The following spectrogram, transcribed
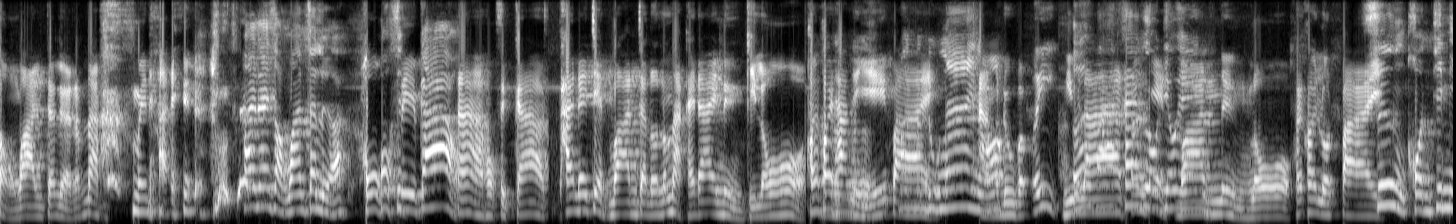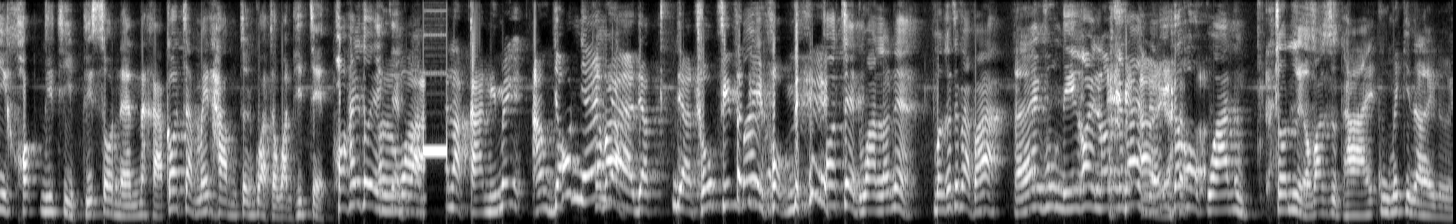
2 วันจะเหลือน้ำหนัก ไม่ได้ ภายใน 2 วันจะเหลือ69อ่า69 ภายใน 7 วันจะลดน้ำหนักให้ได้ 1 กิโล ค่อยๆทำอย่างนี้ไปมันมันดูง่ายอะเนาะมันดูแบบเอ้ยมีเวลาเออแค่ตั้งโลเจ็ดเดียวเองวัน1โล ค่อยๆ ลดไป ซึ่งคนที่มี cognitive dissonance นะครับก็จะไม่ทำจนกว่าจะวันที่7เพราะให้ตัวเองเออ7ว่าวัน หลักการนี้ไม่เอาย้อนแย้งใช่อปะย่าอย่าอย่าทุบทฤษไม่ฎีผมดิพอ 7 วันแล้วเนี่ย มันก็จะแบบว่าเฮ้ยพรุ่งนี้ค่อยลดก็ได้เหลืออีกตั้ง6วัน จนเหลือวันสุดท้ายกูไม่กินอะไรเลย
